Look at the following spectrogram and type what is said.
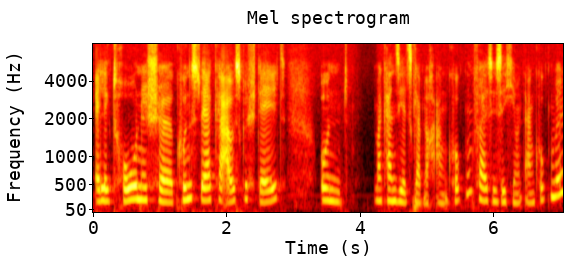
elektronische Kunstwerke ausgestellt und man kann sie jetzt, glaube ich, noch angucken, falls sie sich jemand angucken will.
